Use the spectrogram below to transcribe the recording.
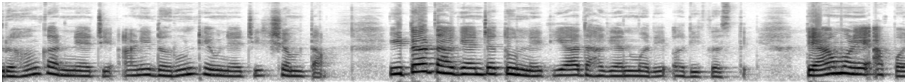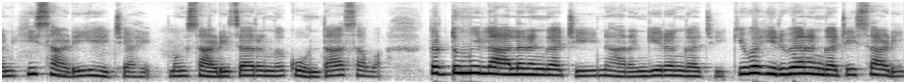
ग्रहण करण्याची आणि धरून ठेवण्याची क्षमता इतर धाग्यांच्या तुलनेत या धाग्यांमध्ये अधिक असते. त्यामुळे आपण ही साडी घ्यायची आहे. मग साडीचा रंग कोणता असावा? तर तुम्ही लाल रंगाची नारंगी रंगाची किंवा हिरव्या रंगाची साडी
